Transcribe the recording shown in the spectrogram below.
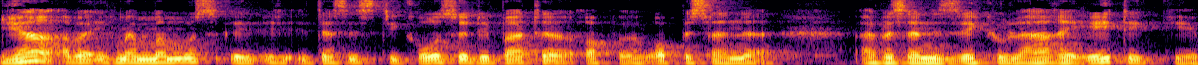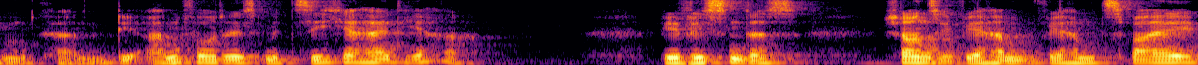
ja, aber ich meine, man muss, äh, äh, das ist die große Debatte, ob, ob, es eine, ob es eine säkulare Ethik geben kann. Die Antwort ist mit Sicherheit ja. Wir wissen dass, schauen Sie, wir haben, wir haben zwei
